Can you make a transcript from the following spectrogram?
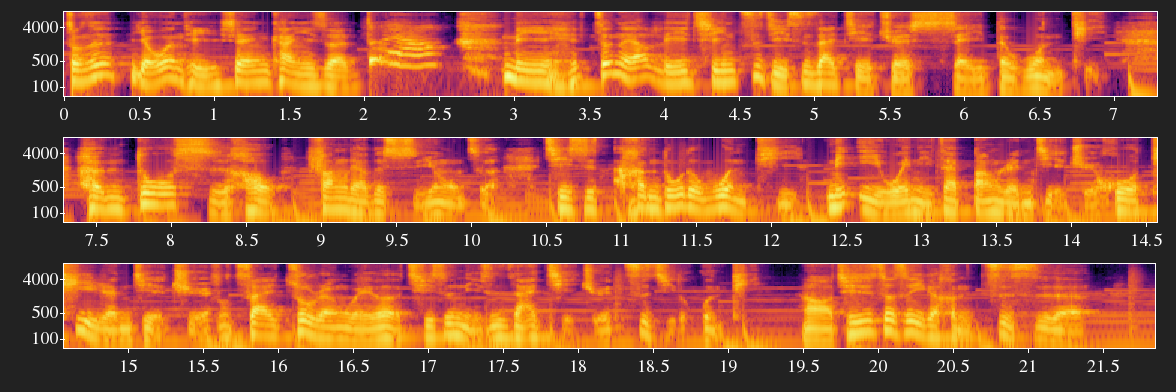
总之有问题先看医生。对啊，你真的要厘清自己是在解决谁的问题。很多时候，芳疗的使用者其实很多的问题，你以为你在帮人解决或替人解决，在助人为乐，其实你是在解决自己的问题啊、哦。其实这是一个很自私的。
